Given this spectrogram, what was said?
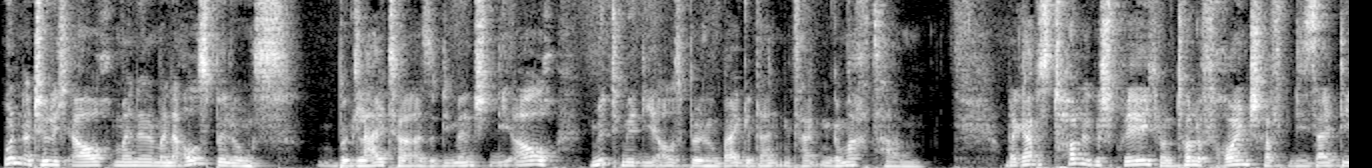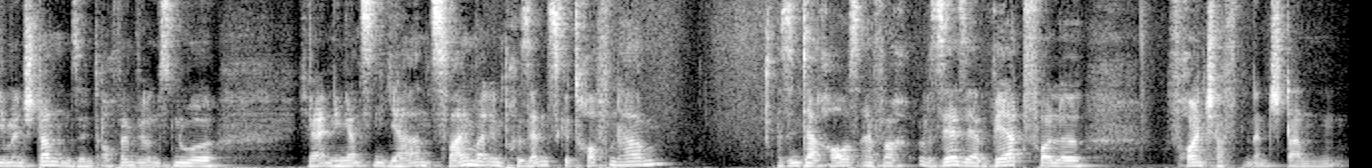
Und natürlich auch meine, meine Ausbildungsbegleiter, also die Menschen, die auch mit mir die Ausbildung bei Gedankentanken gemacht haben. Und da gab es tolle Gespräche und tolle Freundschaften, die seitdem entstanden sind, auch wenn wir uns nur ja, in den ganzen Jahren zweimal in Präsenz getroffen haben, sind daraus einfach sehr, sehr wertvolle Freundschaften entstanden.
